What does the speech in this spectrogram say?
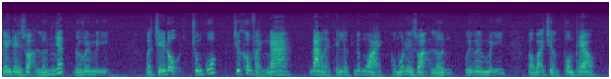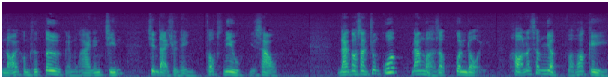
gây đe dọa lớn nhất đối với Mỹ và chế độ Trung Quốc, chứ không phải Nga, đang là thế lực nước ngoài có mối đe dọa lớn với Mỹ và Ngoại trưởng Pompeo nói hôm thứ Tư ngày 2 tháng 9 trên đài truyền hình Fox News như sau. Đảng Cộng sản Trung Quốc đang mở rộng quân đội, họ đã xâm nhập vào Hoa Kỳ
